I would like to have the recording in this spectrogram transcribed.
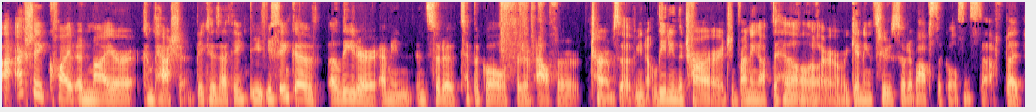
I actually quite admire compassion because I think you, you, think of a leader, I mean, in sort of typical sort of alpha terms of, you know, leading the charge, running up the hill or, or getting through sort of obstacles and stuff. But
